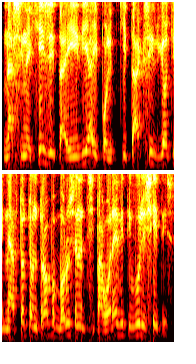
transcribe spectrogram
Να συνεχίζει τα ίδια η πολιτική τάξη διότι με αυτόν τον τρόπο μπορούσε να της υπαγορεύει τη βούλησή της.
